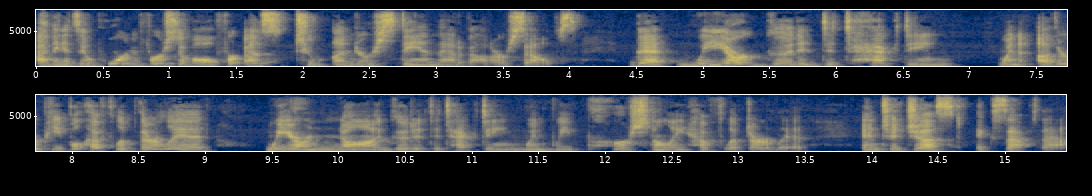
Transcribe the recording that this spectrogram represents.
I think it's important, first of all, for us to understand that about ourselves, that we are good at detecting when other people have flipped their lid. We are not good at detecting when we personally have flipped our lid and to just accept that.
